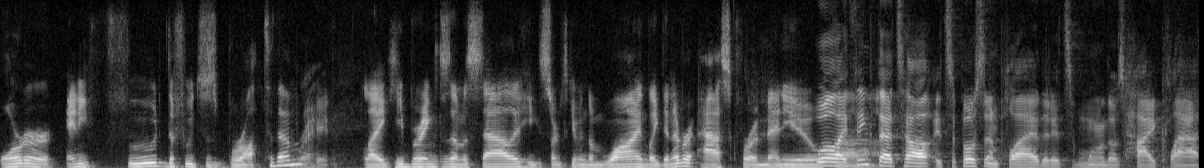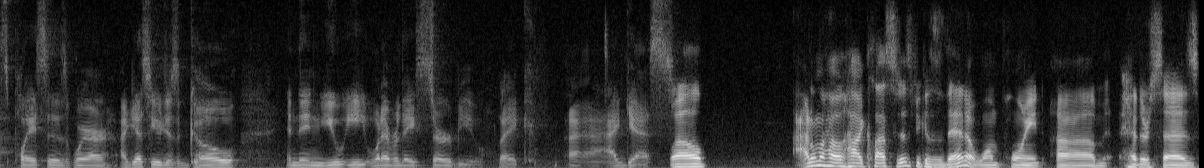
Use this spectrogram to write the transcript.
order any food. The food's just brought to them. right. Like, he brings them a salad. He starts giving them wine. Like, they never ask for a menu. Well, I Uh, think that's how it's supposed to imply that it's one of those high class places where I guess you just go and then you eat whatever they serve you. Like, I, I guess. Well, I don't know how high class it is because then at one point, um, Heather says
